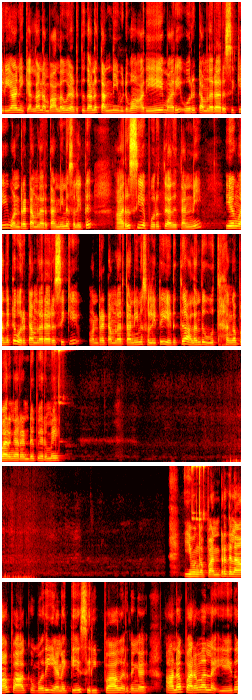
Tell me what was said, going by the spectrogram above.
பிரியாணிக்கெல்லாம் நம்ம அளவு எடுத்து தானே தண்ணி விடுவோம். அதே மாதிரி ஒரு டம்ளர் அரிசிக்கு ஒன்றரை டம்ளர் தண்ணின்னு சொல்லிட்டு அரிசியை பொறுத்து அது தண்ணி இவங்க வந்துட்டு ஒரு டம்ளர் அரிசிக்கு ஒன்றரை டம்ளர் தண்ணின்னு சொல்லிட்டு எடுத்து அளந்து ஊற்றுறாங்க பாருங்கள் ரெண்டு பேருமே. இவங்க பண்ணுறதெல்லாம் பார்க்கும்போது எனக்கே சிரிப்பாக வருதுங்க. ஆனால் பரவாயில்ல ஏதோ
